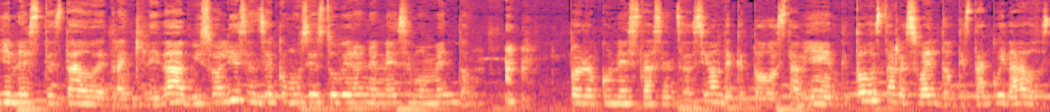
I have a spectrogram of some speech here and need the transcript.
Y en este estado de tranquilidad, visualícense como si estuvieran en ese momento. pero con esta sensación de que todo está bien, que todo está resuelto, que están cuidados,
